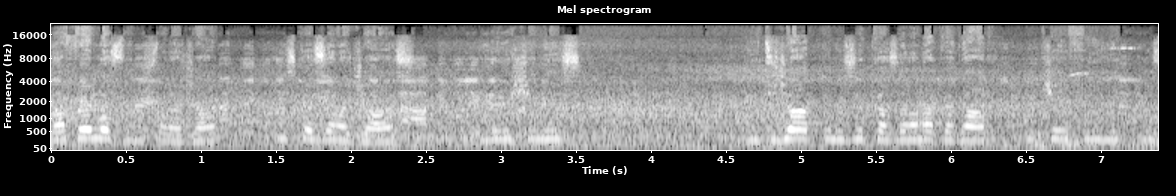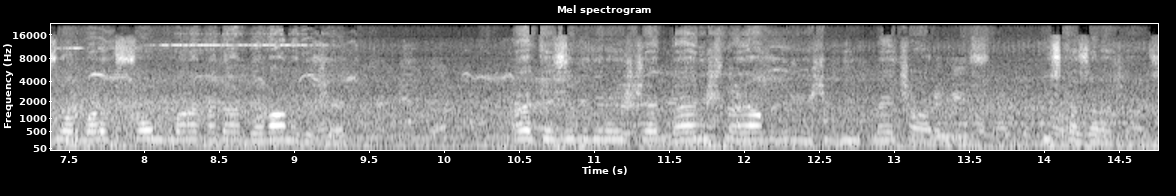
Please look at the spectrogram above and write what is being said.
zaferle sonuçlanacak. Biz kazanacağız. Direnişimiz iltica hakkımızı kazanana kadar, bu keyfilik, bu zorbalık son bulana kadar devam edecek. Herkesi bu direnişe dayanışmaya, bu direnişi büyütmeye çağırıyoruz. Biz kazanacağız.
